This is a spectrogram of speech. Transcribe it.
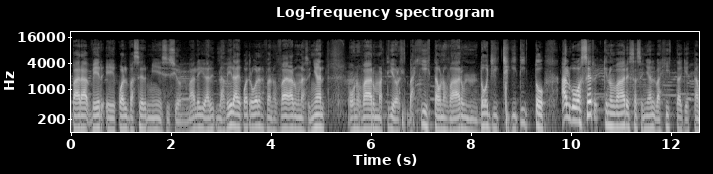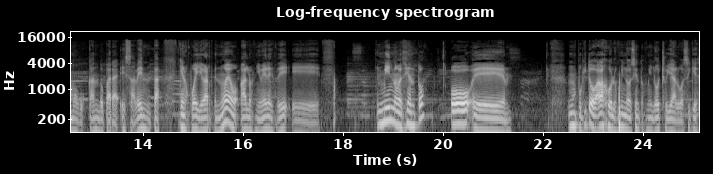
para ver eh, cuál va a ser mi decisión, ¿vale? La vela de 4 horas nos va a dar una señal, o nos va a dar un martillo bajista, o nos va a dar un doji chiquitito, algo va a ser que nos va a dar esa señal bajista que estamos buscando para esa venta, que nos puede llevar de nuevo a los niveles de eh, 1900 o... Eh, un poquito abajo de los 1900, 1008 y algo. Así que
